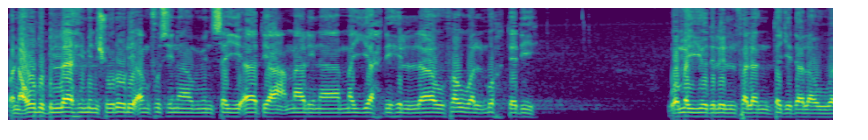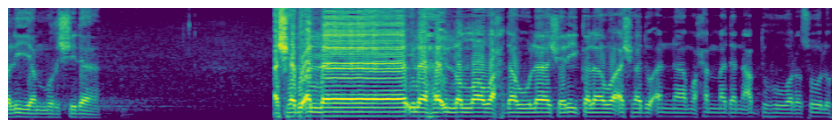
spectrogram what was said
Wa na'udhu billahi min syururi anfusina wa min sayyiyati a'malina Man yahdihillahu fawwal muhtadi Wa man yudlil falan tajidala waliyan murshidah أشهد أن لا إله إلا الله وحده لا شريك له وأشهد أن محمدا عبده ورسوله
